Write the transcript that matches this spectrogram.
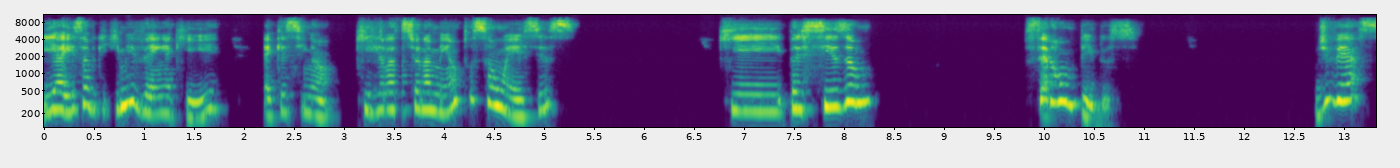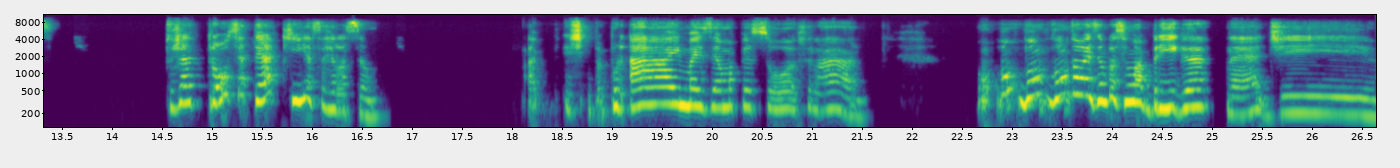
E aí, sabe o que, que me vem aqui? É que assim, ó, que relacionamentos são esses que precisam ser rompidos. De vez. Tu já trouxe até aqui essa relação. Ai, mas é uma pessoa, sei lá. Vamos, vamos, vamos dar um exemplo assim, uma briga, né, de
